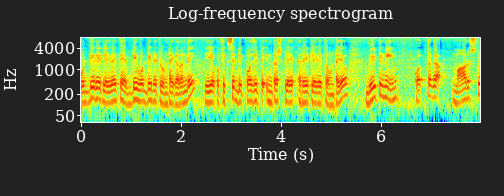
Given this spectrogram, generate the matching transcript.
వడ్డీ రేట్లు ఏవైతే ఎఫ్డి వడ్డీ రేట్లు ఉంటాయి కదండి ఈ యొక్క ఫిక్స్డ్ డిపాజిట్ ఇంట్రెస్ట్ రేట్లు ఏవైతే ఉంటాయో వీటిని కొత్తగా మారుస్తూ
